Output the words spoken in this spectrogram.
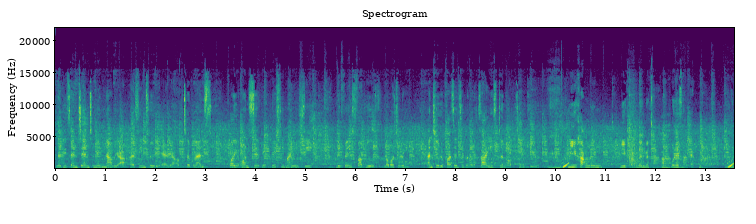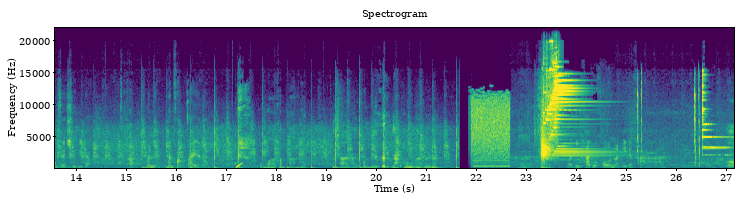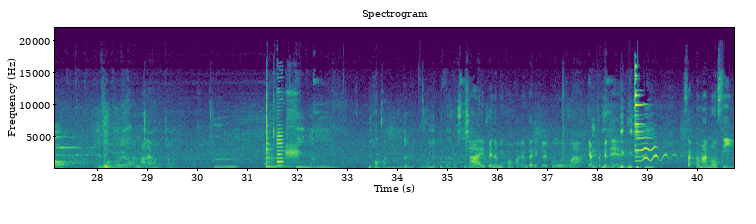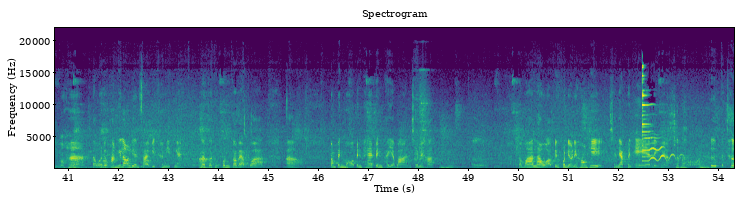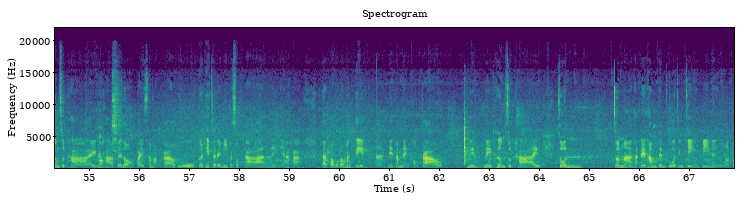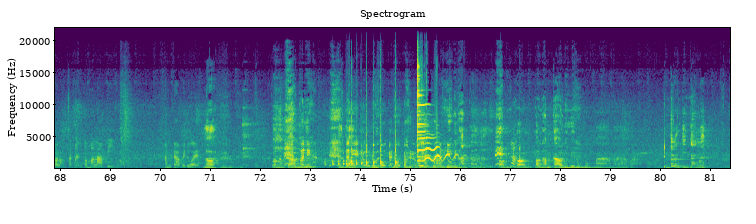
Ladies and gentlemen, now we are passing through the area of turbulence. For your own safety, please remain in seat. Defense for you laboratory until the fasten seatbelt sign is turned off. Thank you. มีครั้งหนึ่งมีครั้งหนึ่งนะคะ อ่า ผู้โดยสารแอปมาคนเสียชีวิตอะ ครับ มันมันฝังใจอะเนาะ ผมว่าคำถามเนี้ยผู้ชายหลายคนเนี่ย อยากรู้มากเลยนะเออสวัสดีค่ะทุกคนสวัสดีนะคะ ก็อุ๊ยฝนมาแล้วฝนมาแล้ว ช่างมันช่างมัน คือพี่เนี่ยมีมีความฝันตั้งแต่เด็กเลยว่าอยากเป็นแอร์โฮสเตสใช่เป็นอะมีความฝันตั้งแต่เด็กเลยพี่โอ้ยว่าอยากจะเป็นแอร์เด็กนี่กี่ปี สักประมาณม .4 มหรอ .5 แต่ว่าด้วยความที่เราเรียนสายวิทย์คณิตไงอ่าแล้วก็ทุกคนก็แบบว่าอ่าต้องเป็นหมอเป็นแพทย์เป็นพยาบาลใช่ไหมคะอือฮึเออแต่ว่าเราอะเป็นคนเดียวในห้องที่ฉันอยากเป็นแอร์อะไรอย่างเงี้ยใช่ไหมอืมคือเทอมสุดท้ายนะครัคะบไปลองไปสมัครกราวดู เพื่อที่จะได้มีประสบการณ์อะไรอย่างเงี้ยนะคะ แต่ปรากฏว่ามันติดอะในตำแหน่งของกราวในในเทอมสุดท้าย จนจนมาได้ทำเต็มตัวจริง ๆ ปีหนึ่ง แล้วก็หลังจากนั้นก็มาล่าปีกทำกราวไปด้วยเหรอตอนทำกาวตอนนี้นี่ตอนนี้หนูหนูโฟกัสถูกต้องหนูหันมาดูเป็นทางการนะตอนตอนตอนทำกาวนี่มีหนุ่มๆมามาแบบจริงจังจริงจังเลย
